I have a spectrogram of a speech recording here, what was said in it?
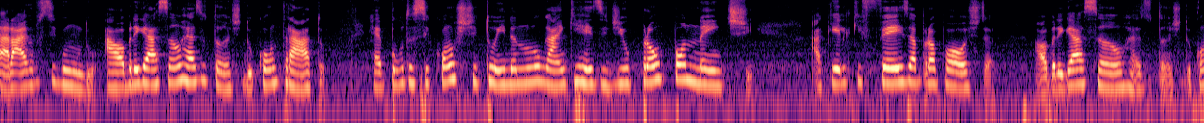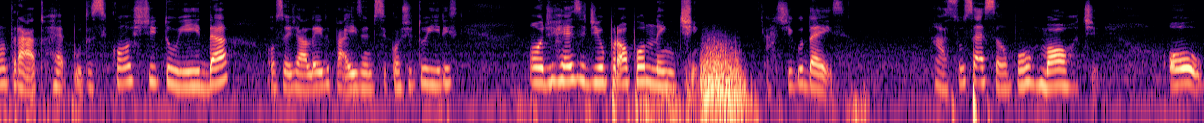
Parágrafo 2 A obrigação resultante do contrato reputa-se constituída no lugar em que residiu o proponente, aquele que fez a proposta. A obrigação resultante do contrato reputa-se constituída ou seja, a lei do país onde se constituíres, onde residiu o proponente. Artigo 10. A sucessão por morte ou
